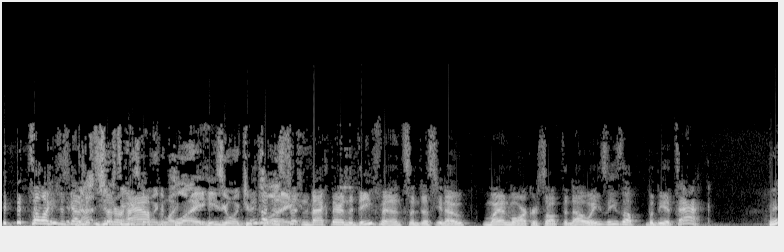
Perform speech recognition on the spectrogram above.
it's not like he's just got to Not at just center he's half. going to like- play, he's going to He's not play. just sitting back there in the defense and just you know man mark or something. No, he's he's up with the attack. Yeah,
